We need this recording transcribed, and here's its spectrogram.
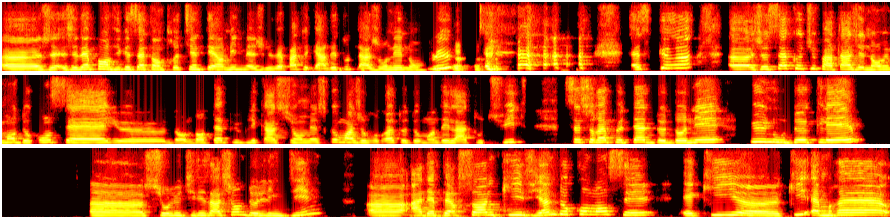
Euh, je, n'ai pas envie que cet entretien termine, mais je ne vais pas te garder toute la journée non plus. Est-ce que euh, je sais que tu partages énormément de conseils euh, dans, tes publications, mais ce que moi je voudrais te demander là tout de suite, ce serait peut-être de donner une ou deux clés sur l'utilisation de LinkedIn à des personnes qui viennent de commencer et qui, euh, qui aimerait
